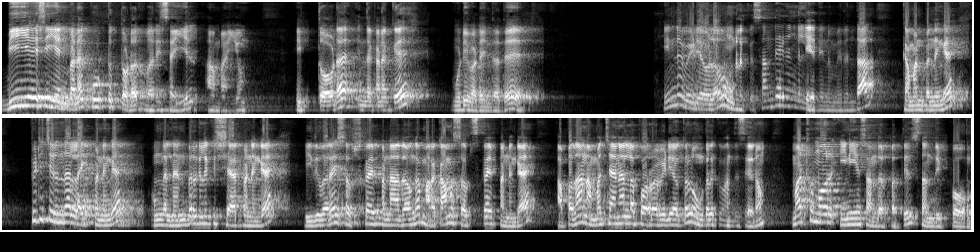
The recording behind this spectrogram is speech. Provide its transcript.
BAC என்பன கூட்டுத்தொடர் வரிசையில் அமையும். இத்தோட இந்த கணக்கு முடிவடைந்தது. இந்த வீடியோவில் உங்களுக்கு சந்தேகங்கள் ஏதேனும் இருந்தால் கமெண்ட் பண்ணுங்கள் பிடிச்சிருந்தால் லைக் பண்ணுங்க. உங்கள் நண்பர்களுக்கு ஷேர் பண்ணுங்க. இதுவரை சப்ஸ்கிரைப் பண்ணாதவங்க மறக்காம சப்ஸ்கிரைப் பண்ணுங்க. அப்பதான் நம்ம சேனல்ல போடுற வீடியோக்கள் உங்களுக்கு வந்து சேரும். மற்றும் ஒரு இனிய சந்தர்ப்பத்தில் சந்திப்போம்.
